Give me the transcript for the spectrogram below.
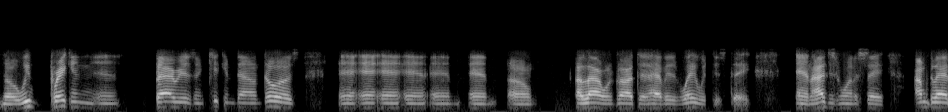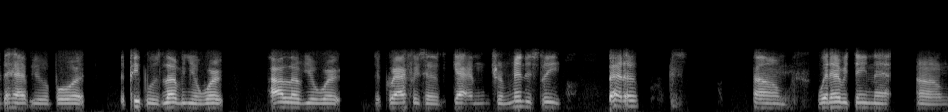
you know we breaking uh, barriers and kicking down doors, and and and and, and, um, allowing God to have His way with this thing. And I just want to say, I'm glad to have you aboard. The people who's loving your work, I love your work. The graphics have gotten tremendously better um, with everything that um,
